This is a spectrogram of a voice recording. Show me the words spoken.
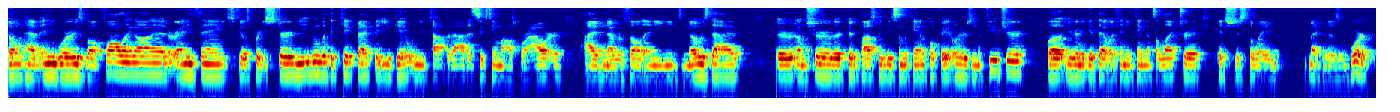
don't have any worries about falling on it or anything. It just feels pretty sturdy. Even with the kickback that you get when you top it out at 16 miles per hour, I've never felt any need to nosedive. There, I'm sure there could possibly be some mechanical failures in the future, but you're going to get that with anything that's electric. It's just the way mechanisms work.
